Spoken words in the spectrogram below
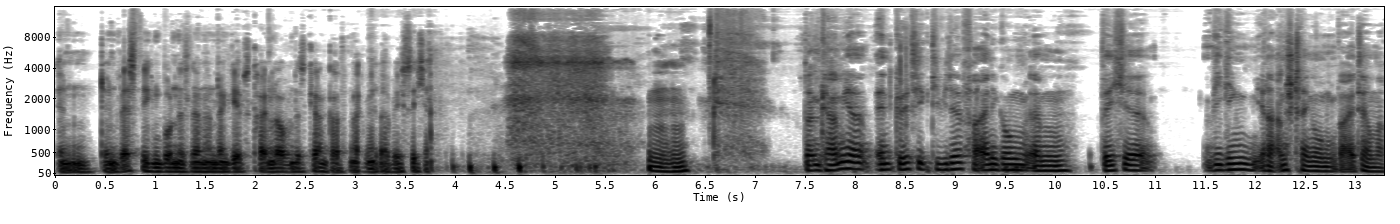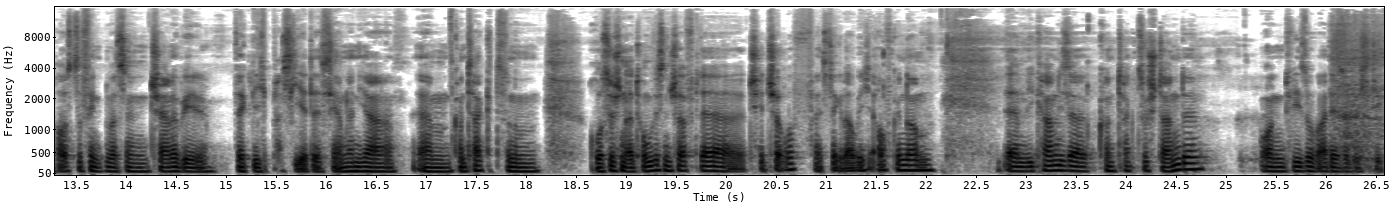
in den westlichen Bundesländern, dann gäbe es kein laufendes Kernkraftwerk mehr, da bin ich sicher. Mhm. Dann kam ja endgültig die Wiedervereinigung. Ähm, welche wie gingen Ihre Anstrengungen weiter, um herauszufinden, was in Tschernobyl wirklich passiert ist? Sie haben dann ja ähm, Kontakt zu einem russischen Atomwissenschaftler, Tschitscherow heißt er, glaube ich, aufgenommen. Ähm, wie kam dieser Kontakt zustande? Und wieso war der so wichtig?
